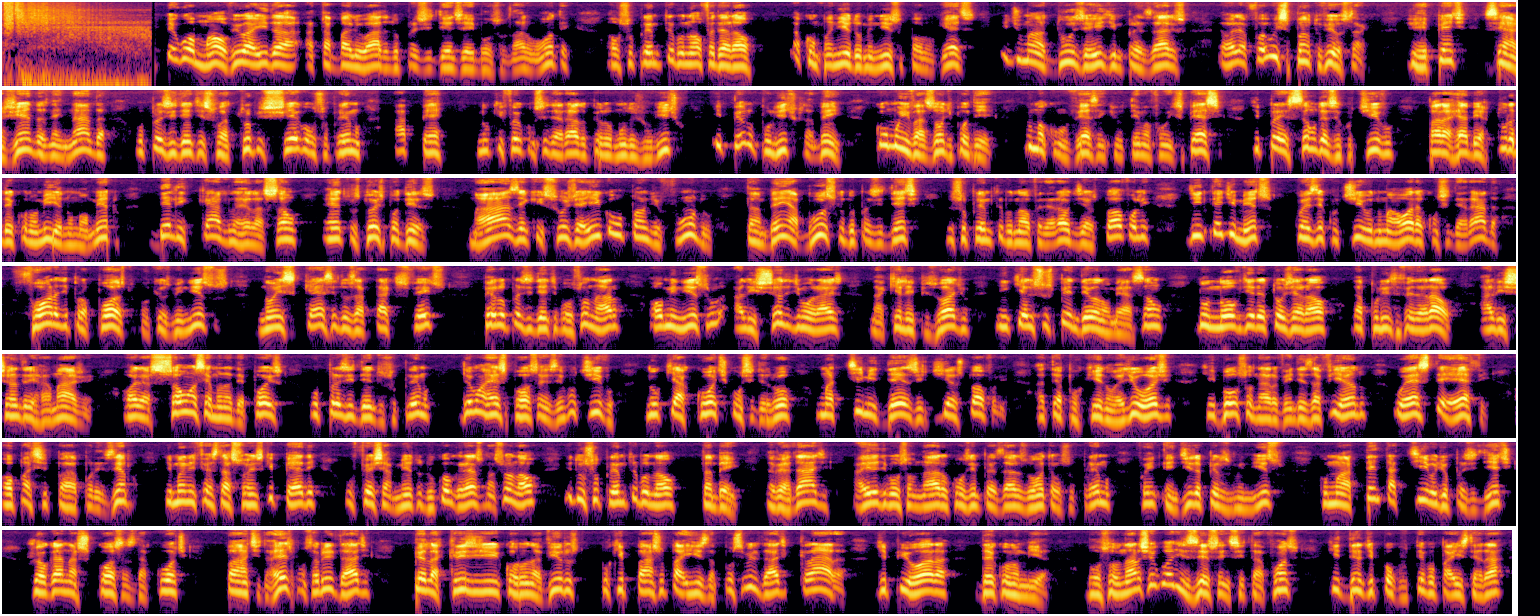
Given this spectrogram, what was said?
Pegou mal, viu a ida atabalhoada do presidente Jair Bolsonaro ontem ao Supremo Tribunal Federal, na companhia do ministro Paulo Guedes e de uma dúzia aí de empresários. Olha, foi um espanto, viu, Stark? De repente, sem agendas nem nada, o presidente e sua trupe chegam ao Supremo a pé, no que foi considerado pelo mundo jurídico e pelo político também como invasão de poder, numa conversa em que o tema foi uma espécie de pressão do executivo para a reabertura da economia num momento delicado na relação entre os dois poderes, mas em que surge aí como pano de fundo também a busca do presidente do Supremo Tribunal Federal, Dias Toffoli, de entendimentos com o executivo numa hora considerada fora de propósito, porque os ministros não esquecem dos ataques feitos pelo presidente Bolsonaro ao ministro Alexandre de Moraes naquele episódio em que ele suspendeu a nomeação do novo diretor-geral da Polícia Federal, Alexandre Ramagem. Olha, só uma semana depois, o presidente do Supremo deu uma resposta ao executivo no que a corte considerou uma timidez de Dias Toffoli, até porque não é de hoje que Bolsonaro vem desafiando o STF ao participar, por exemplo, de manifestações que pedem o fechamento do Congresso Nacional e do Supremo Tribunal também. Na verdade, a ida de Bolsonaro com os empresários ontem ao Supremo foi entendida pelos ministros como uma tentativa de o presidente jogar nas costas da corte parte da responsabilidade pela crise de coronavírus, porque passa o país na possibilidade clara de piora da economia. Bolsonaro chegou a dizer, sem citar fontes, que dentro de pouco tempo o país terá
